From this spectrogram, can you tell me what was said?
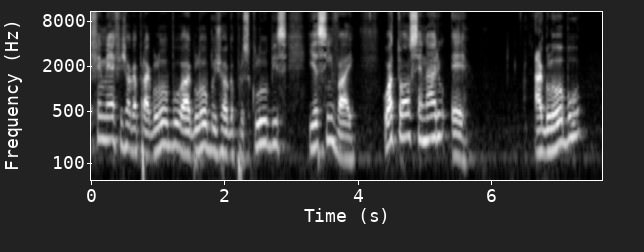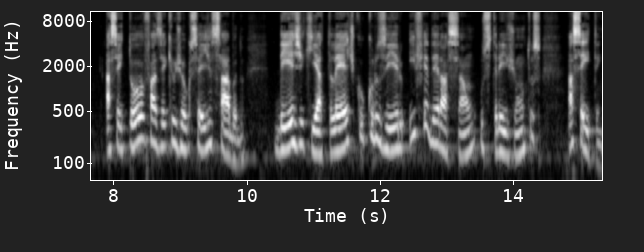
FMF joga para a Globo, a Globo joga para os clubes e assim vai. O atual cenário é: a Globo aceitou fazer que o jogo seja sábado, desde que Atlético, Cruzeiro e Federação, os três juntos, aceitem.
